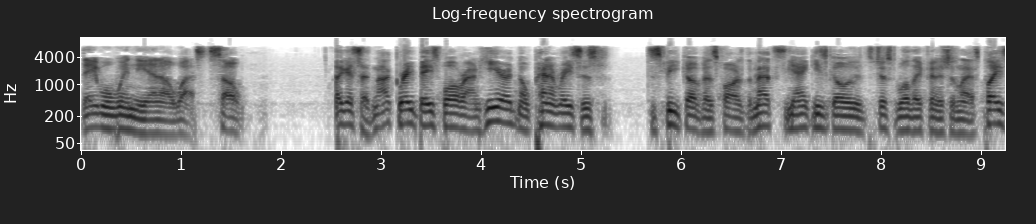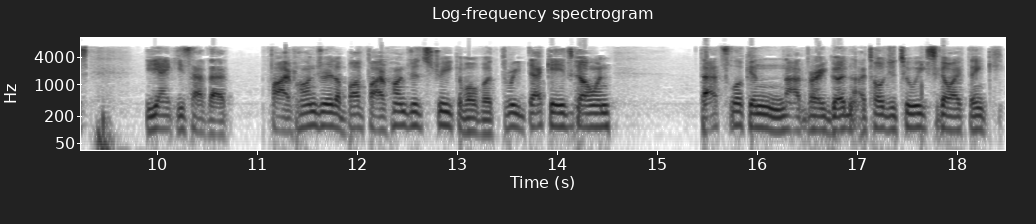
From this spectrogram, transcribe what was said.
They will win the NL West. So like I said, not great baseball around here. No pennant races to speak of as far as the Mets, the Yankees go. It's just will they finish in last place? The Yankees have that 500, above 500 streak of over three decades going. That's looking not very good. I told you two weeks ago, I think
